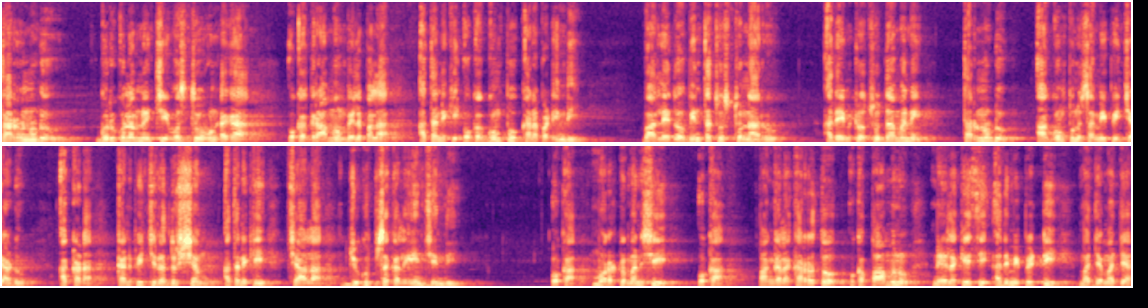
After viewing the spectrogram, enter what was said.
తరుణుడు గురుకులం నుంచి వస్తూ ఉండగా ఒక గ్రామం వెలుపల అతనికి ఒక గుంపు కనపడింది. వాళ్ళేదో వింత చూస్తున్నారు. అదేమిటో చూద్దామని తరుణుడు ఆ గుంపును సమీపించాడు. అక్కడ కనిపించిన దృశ్యం అతనికి చాలా జుగుప్స కలిగించింది. ఒక మొరటు మనిషి ఒక పంగల కర్రతో ఒక పామును నేలకేసి అదిమిపెట్టి మధ్య మధ్య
